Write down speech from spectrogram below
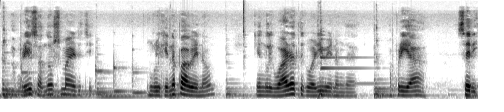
அப்படியே சந்தோஷமாயிடுச்சு. உங்களுக்கு என்னப்பா வேணும்? எங்களுக்கு வாழறதுக்கு வழி வேணுங்க. அப்படியா? சரி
